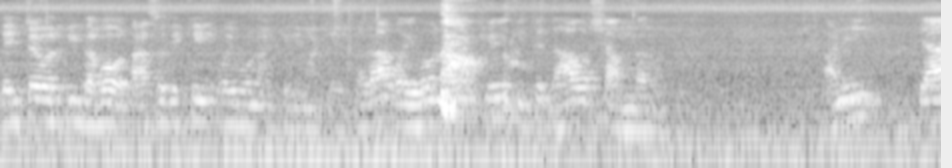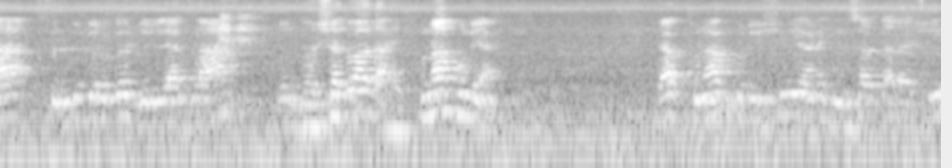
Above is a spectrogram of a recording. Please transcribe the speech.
त्यांच्यावरती दबाव होता असं देखील वैभव नाईकांनी म्हटलं मला वैभव नाईक हे तिथे दहा वर्ष आमदार होते. आणि त्या सिंधुदुर्ग जिल्ह्यातला जो दहशतवाद आहे खुनाखुनी आहे त्या खुनाखुनीशी आणि हिंसाचाराशी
